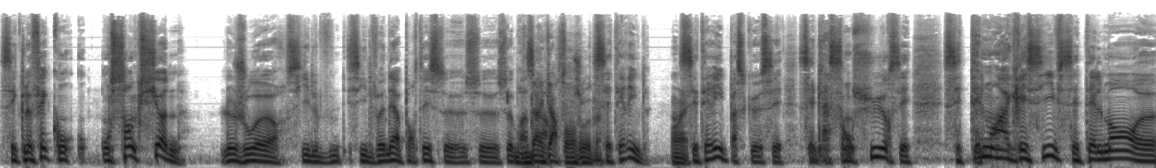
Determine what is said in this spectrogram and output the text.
c'est que le fait qu'on on sanctionne le joueur s'il s'il venait à porter ce, ce, ce brassard. D'un carton jaune. C'est terrible. Ouais. C'est terrible parce que c'est c'est de la censure. C'est c'est tellement agressif. C'est tellement euh,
